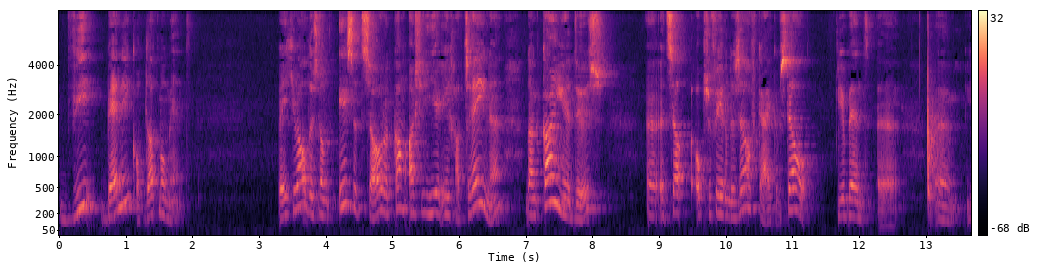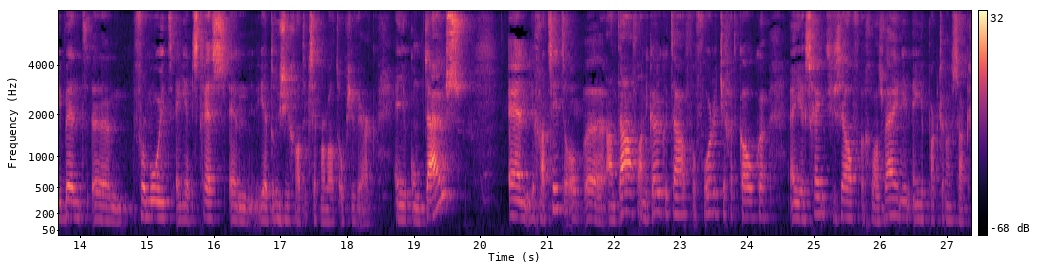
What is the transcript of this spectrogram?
wie ben ik op dat moment? Weet je wel? Dus dan is het zo, dat kan, als je hierin gaat trainen, dan kan je dus uh, het zelf, observerende zelf kijken. Stel, je bent, uh, uh, je bent ehm, vermoeid en je hebt stress en je hebt ruzie gehad, ik zeg maar wat, op je werk. En je komt thuis en je gaat zitten op, aan tafel, aan de keukentafel, voordat je gaat koken. En je schenkt jezelf een glas wijn in en je pakt er een zak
